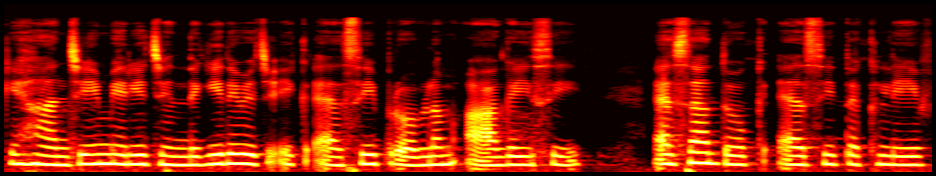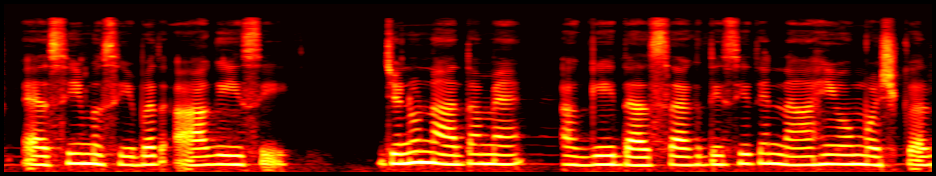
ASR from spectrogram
ਕਿ ਹਾਂਜੀ, ਮੇਰੀ ਜ਼ਿੰਦਗੀ ਦੇ ਵਿੱਚ ਇੱਕ ਐਸੀ ਪ੍ਰੋਬਲਮ ਆ ਗਈ ਸੀ। ਐਸਾ ਦੁੱਖ, ਐਸੀ ਤਕਲੀਫ, ਐਸੀ ਮੁਸੀਬਤ ਆ ਗਈ ਸੀ। ਜਿਹਨੂੰ ਨਾ ਤਾਂ ਮੈਂ ਅੱਗੇ ਦੱਸ ਸਕਦੀ ਸੀ ਤੇ ਨਾ ਹੀ ਉਹ ਮੁਸ਼ਕਲ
